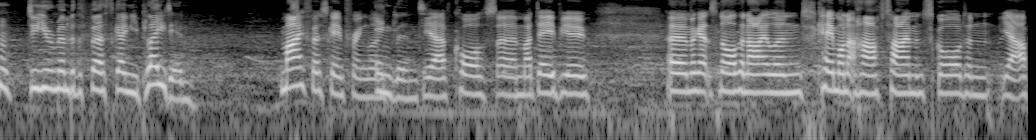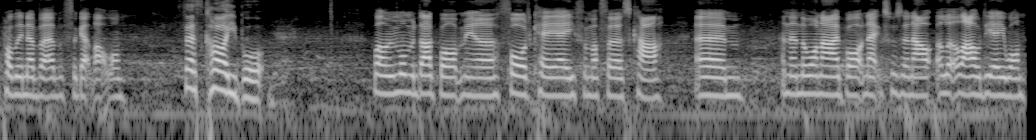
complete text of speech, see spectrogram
Do you remember the first game you played in? My first game for England. England. Yeah, of course. Um, my debut um, against Northern Ireland came on at half time and scored, and yeah, I'll probably never ever forget that one. First car you bought? Well, my mum and dad bought me a Ford KA for my first car, um, and then the one I bought next was an, a little Audi A1.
